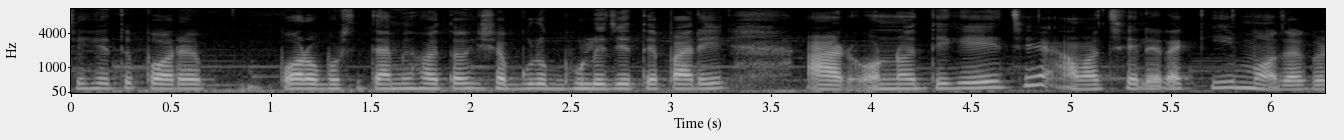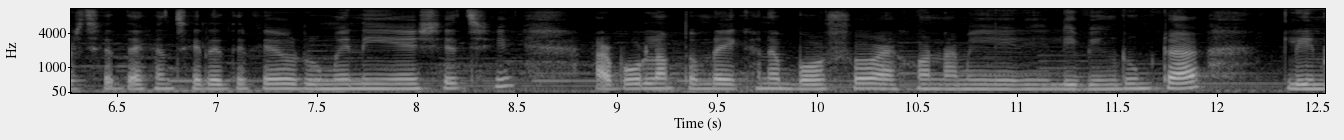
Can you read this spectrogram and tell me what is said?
যেহেতু পরে, পরবর্তীতে আমি হয়তো হিসাবগুলো ভুলে যেতে পারি। আর অন্যদিকে যে আমার ছেলেরা কি মজা করছে, দেখেন ছেলেদেরকে রুমে নিয়ে এসেছি। আর বললাম, তোমরা এখানে বসো, এখন আমি লিভিং রুমটা ক্লিন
